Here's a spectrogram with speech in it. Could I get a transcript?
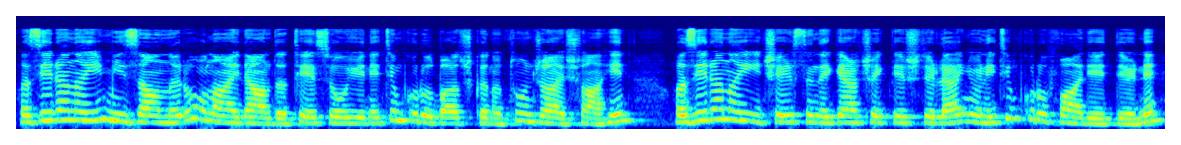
Haziran ayı mizanları onaylandı. TSO Yönetim Kurulu Başkanı Tuncay Şahin, Haziran ayı içerisinde gerçekleştirilen yönetim kurulu faaliyetlerini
